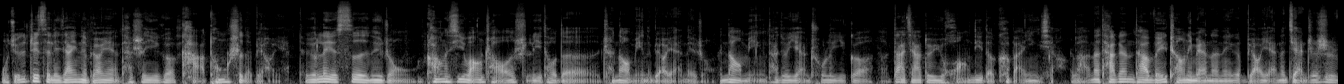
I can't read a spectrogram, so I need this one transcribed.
我觉得这次雷佳音的表演，它是一个卡通式的表演，它就类似那种《康熙王朝》里头的陈道明的表演那种。陈道明他就演出了一个大家对于皇帝的刻板印象，对吧？那他跟他《围城》里面的那个表演，那简直是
